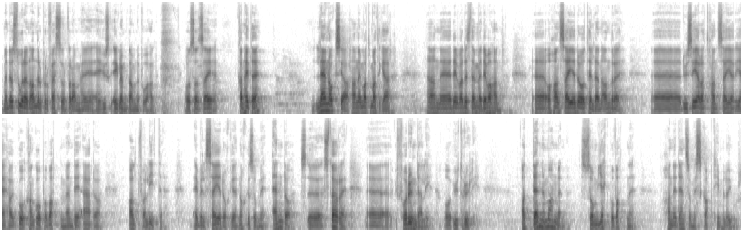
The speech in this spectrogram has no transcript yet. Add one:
Men da sto den andre professoren fram. Jeg, husker, jeg glemte navnet på han. Og så han sier Hva han heter Lennox, ja. Han er matematiker. Han, eh, det var det stemmer, det var han. Eh, og han sier da til den andre Du sier at han sier jeg kan gå på vann, men det er da altfor lite. Jeg vil si dere noe som er enda større, forunderlig og utrolig. At denne mannen som gikk på vannet, han er den som har skapt himmel og jord.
